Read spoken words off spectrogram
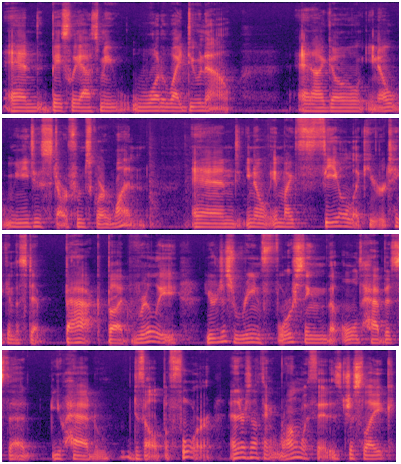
and basically asked me, What do I do now? And I go, You know, we need to start from square one. And, you know, it might feel like you're taking a step back, but really you're just reinforcing the old habits that you had developed before. And there's nothing wrong with it. It's just like,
